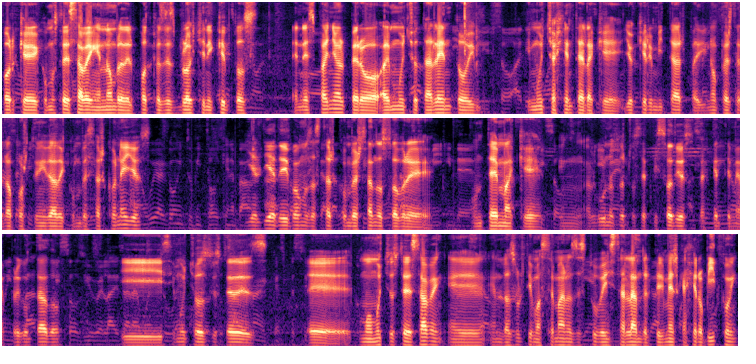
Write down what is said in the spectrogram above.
porque como ustedes saben el nombre del podcast es Blockchain y Criptos en español, pero hay mucho talento y, mucha gente a la que yo quiero invitar para y no perder la oportunidad de conversar con ellos. Y el día de hoy vamos a estar conversando sobre un tema que en algunos otros episodios la gente me ha preguntado y si muchos de ustedes eh, como muchos de ustedes saben, eh, en las últimas semanas estuve instalando el primer cajero Bitcoin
